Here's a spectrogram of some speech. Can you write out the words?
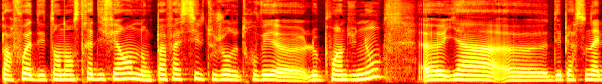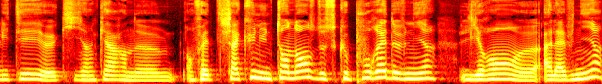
parfois des tendances très différentes, donc pas facile toujours de trouver euh, le point d'union. Euh, il y a euh, des personnalités qui incarnent en fait chacune une tendance de ce que pourrait devenir l'Iran à l'avenir.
